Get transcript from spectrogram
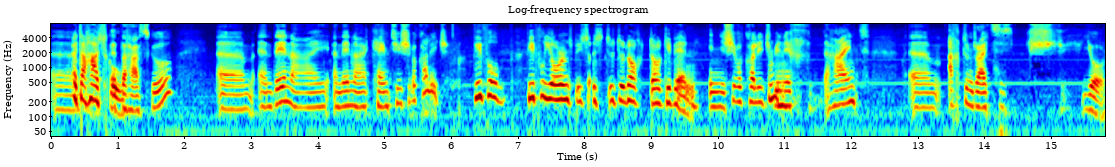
Um, At the high school? At the high school. Um, and then I and then I came to Yeshiva College. Wie viel, wie viel Jahren bist bist du noch da gewesen? In Yeshiva College bin ich heint um, 38 Jahre.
